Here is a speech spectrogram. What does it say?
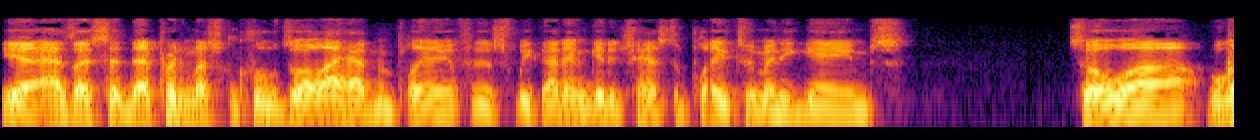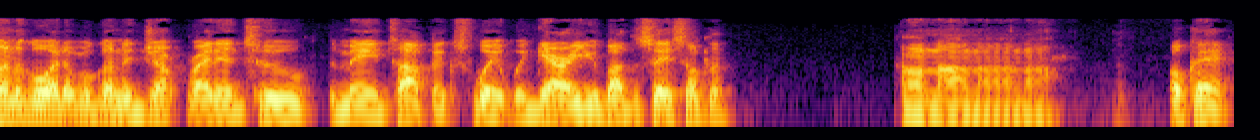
yeah, as I said, that pretty much concludes all I have been playing for this week. I didn't get a chance to play too many games so uh, we're going to go ahead and we're going to jump right into the main topics. Wait, wait, Gary, you about to say something? Oh no, no, no. Okay,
